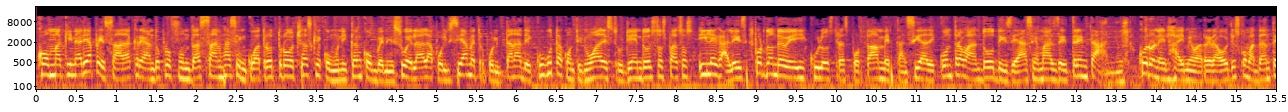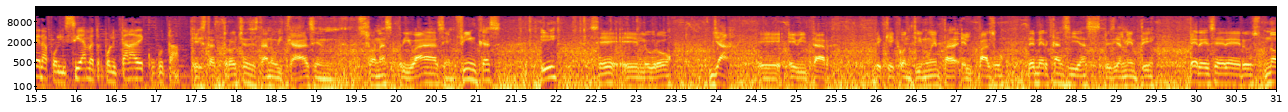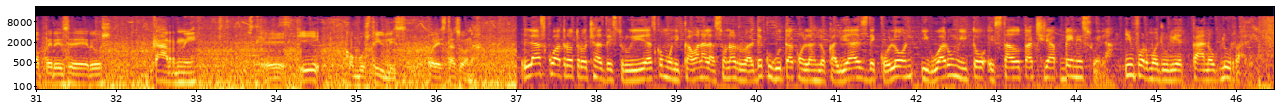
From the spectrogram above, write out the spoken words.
Con maquinaria pesada creando profundas zanjas en cuatro trochas que comunican con Venezuela, la Policía Metropolitana de Cúcuta continúa destruyendo estos pasos ilegales por donde vehículos transportaban mercancía de contrabando desde hace más de 30 años. Coronel Jaime Barrera Hoyos, comandante de la Policía Metropolitana de Cúcuta. Estas trochas están ubicadas en zonas privadas, en fincas, y se eh, logró ya eh, evitar de que continúe el paso de mercancías, especialmente perecederos, no perecederos, carne eh, y combustibles por esta zona. Las cuatro trochas destruidas comunicaban a la zona rural de Cúcuta con las localidades de Colón y Guarumito, Estado Táchira, Venezuela. Informó Juliet Cano, Blue Radio.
